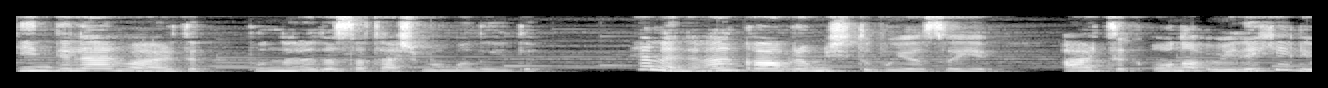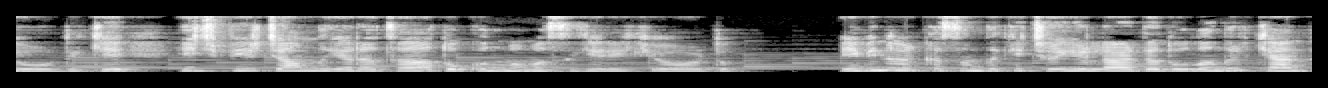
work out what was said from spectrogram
hindiler vardı. Bunlara da sataşmamalıydı. Hemen hemen kavramıştı bu yasayı. Artık ona öyle geliyordu ki hiçbir canlı yaratığa dokunmaması gerekiyordu. Evin arkasındaki çayırlarda dolanırken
